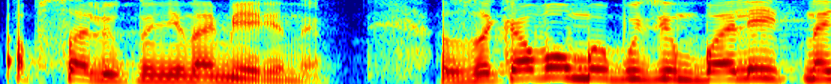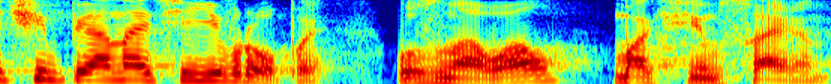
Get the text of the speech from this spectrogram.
абсолютно не намерены. За кого мы будем болеть на чемпионате Европы, узнавал Максим Савин.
